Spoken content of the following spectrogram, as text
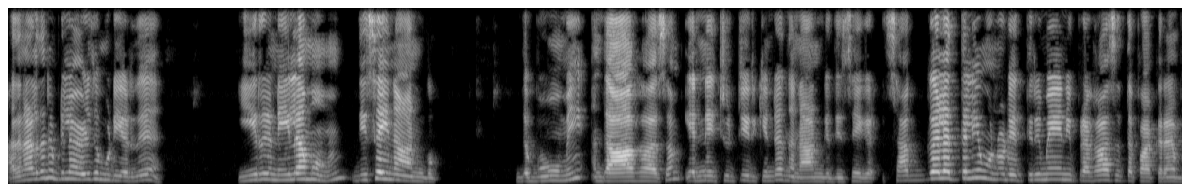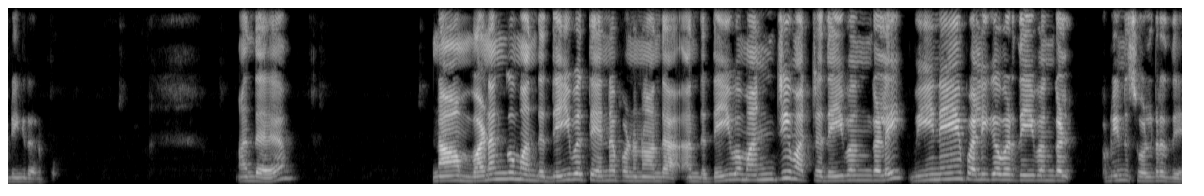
அதனால தானே இப்படிலாம் எழுத முடியறது? இரு நிலமும் திசை நான்கும். இந்த பூமி அந்த ஆகாசம் என்னை சுற்றி இருக்கின்ற அந்த நான்கு திசைகள். சகலத்திலையும் உன்னுடைய திருமேனி பிரகாசத்தை பார்க்குறேன் அப்படிங்கிறப்போ அந்த நாம் வணங்கும் அந்த தெய்வத்தை என்ன பண்ணணும்? அந்த அந்த தெய்வம் அன்றி மற்ற தெய்வங்களை வீணே பழிகவர் தெய்வங்கள். அப்படின்னு சொல்றது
